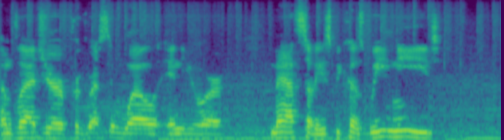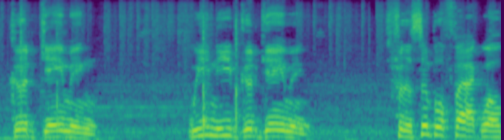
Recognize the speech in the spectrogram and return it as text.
I'm glad you're progressing well in your math studies because we need good gaming. We need good gaming. For the simple fact, well,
